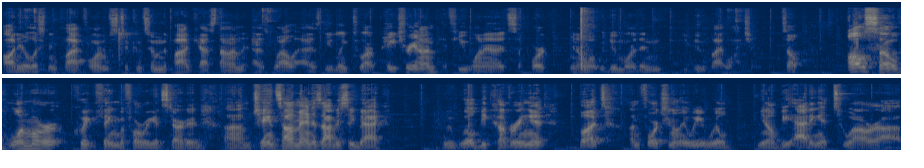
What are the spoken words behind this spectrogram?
audio listening platforms to consume the podcast on, as well as the link to our Patreon if you want to support, you know, what we do more than you do by watching. So, also, one more quick thing before we get started. Um, Chainsaw Man is obviously back. We will be covering it, but unfortunately, we will, you know, be adding it to our uh,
